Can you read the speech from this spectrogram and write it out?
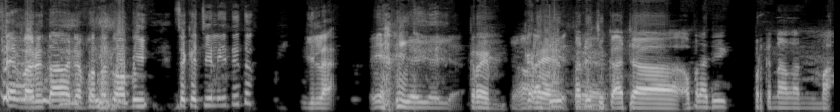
Saya baru tahu ada fotokopi sekecil itu tuh gila. Iya iya iya iya. Keren. Ya, Keren, tadi tadi juga ada apa tadi perkenalan mak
